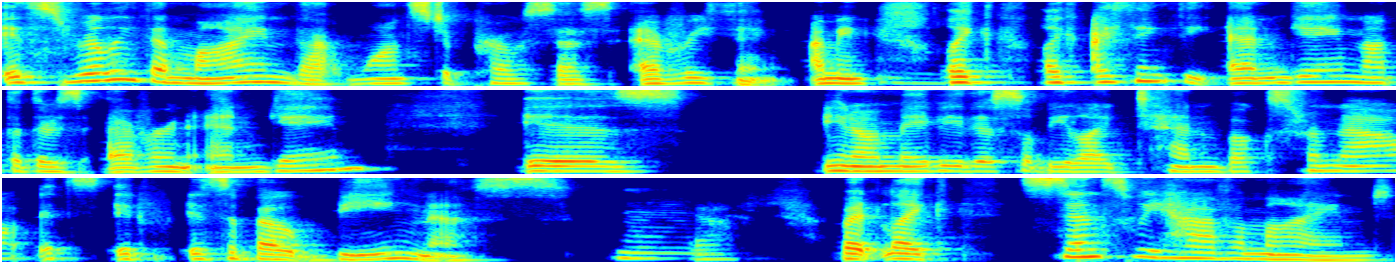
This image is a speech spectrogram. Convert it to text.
It's really the mind that wants to process everything. I mean, mm. like like I think the end game, not that there's ever an end game, is you know, maybe this will be like 10 books from now. It's it, it's about beingness. Mm. Yeah. But like since we have a mind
